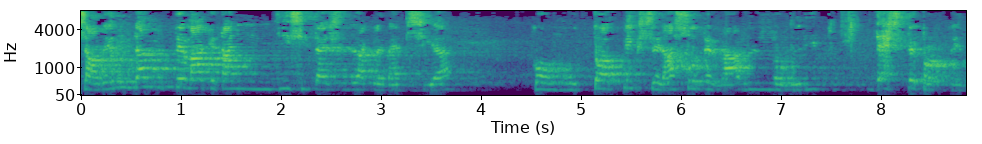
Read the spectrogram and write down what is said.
sabent d'antemà que tan ilícita és la clemència, com utòpic serà soterrar l'oblit d'este torment.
